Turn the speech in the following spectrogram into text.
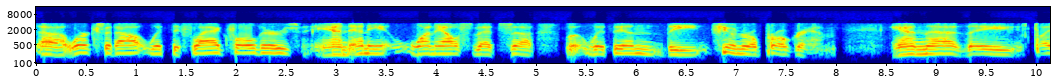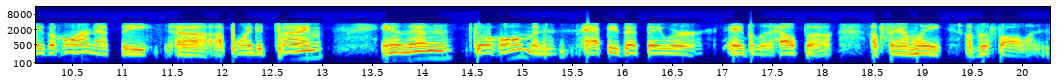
uh, works it out with the flag folders and anyone else that's uh, within the funeral program. And uh, they play the horn at the uh, appointed time and then go home and happy that they were able to help a, a family of the fallen.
